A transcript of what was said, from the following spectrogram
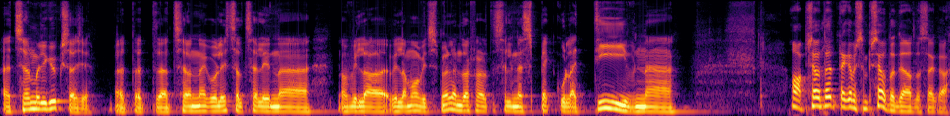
et see on muidugi üks asi, et, et, et see on nagu lihtsalt selline noh, Villa, Villamovitš Möllendorfi arvates selline spekulatiivne aa, pseudo, tegemist on pseudoteadlasega.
